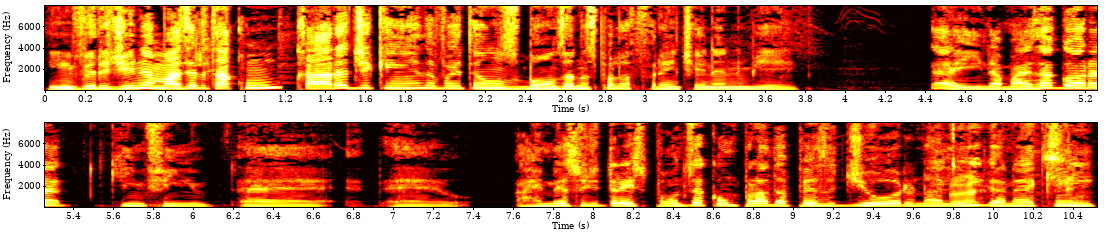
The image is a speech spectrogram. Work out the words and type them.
em Virgínia, mas ele está com um cara de quem ainda vai ter uns bons anos pela frente aí na NBA. É, ainda mais agora que, enfim, é, é, arremesso de três pontos é comprado a peso de ouro na É, liga, né? Quem,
